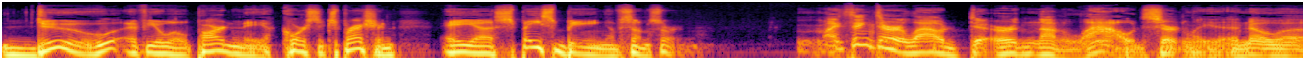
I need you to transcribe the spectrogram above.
do, if you will, pardon the coarse expression, a uh, space being of some sort? I think they're allowed, to, or not allowed, certainly. uh, No uh,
